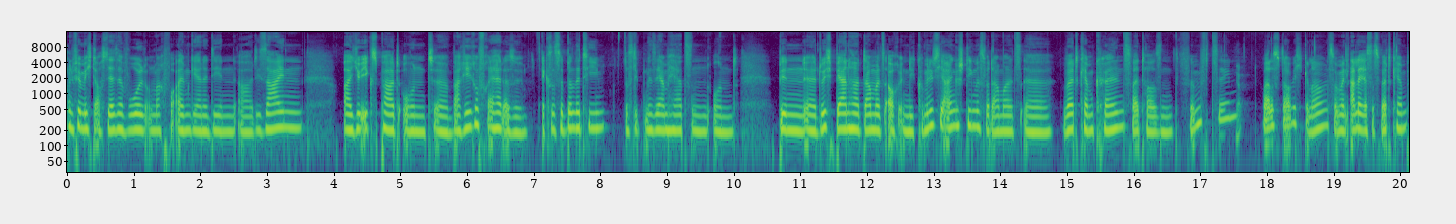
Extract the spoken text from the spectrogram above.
und fühle mich da auch sehr, sehr wohl und mache vor allem gerne den äh, Design, UX-Part und äh, Barrierefreiheit, also Accessibility. Das liegt mir sehr am Herzen und bin äh, durch Bernhard damals auch in die Community eingestiegen. Das war damals äh, WordCamp Köln 2015, Ja. war das, glaube ich, genau. Das war mein allererstes WordCamp.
